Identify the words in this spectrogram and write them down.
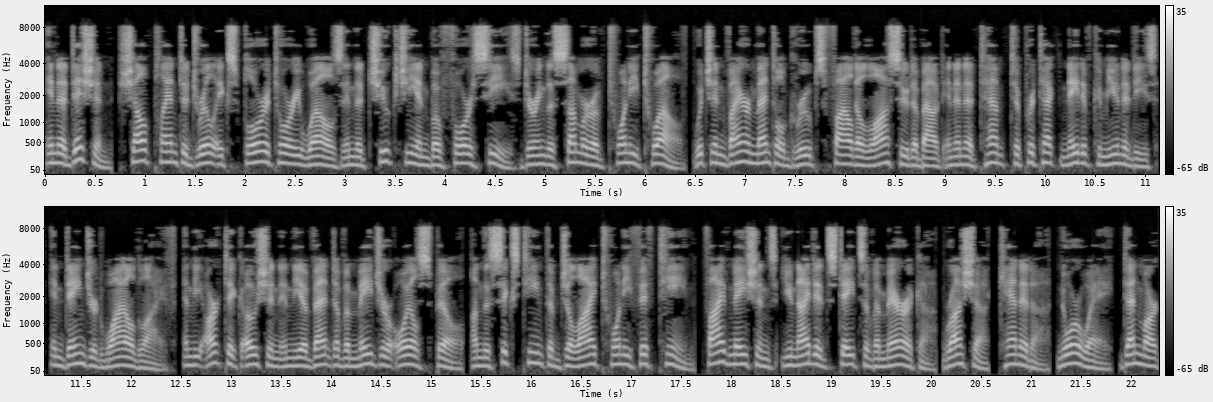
In addition, Shell planned to drill exploratory wells in the Chukchi and Beaufort Seas during the summer of 2012, which environmental groups filed a lawsuit about in an attempt to protect native communities, endangered wildlife, and the Arctic Ocean in the event of a major oil spill. On the 16th of July 2015, five nations United States of America, Russia, Canada, Norway, Denmark,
